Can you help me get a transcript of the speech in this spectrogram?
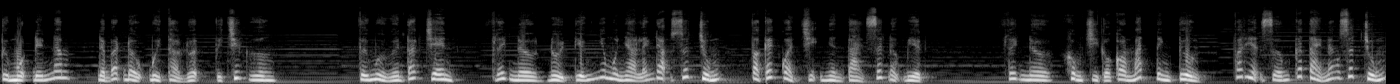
từ 1 đến 5 để bắt đầu buổi thảo luận với chiếc gương. Với 10 nguyên tắc trên, Fleckner nổi tiếng như một nhà lãnh đạo xuất chúng và cách quản trị nhân tài rất đặc biệt. Fleckner không chỉ có con mắt tinh tường, phát hiện sớm các tài năng xuất chúng,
